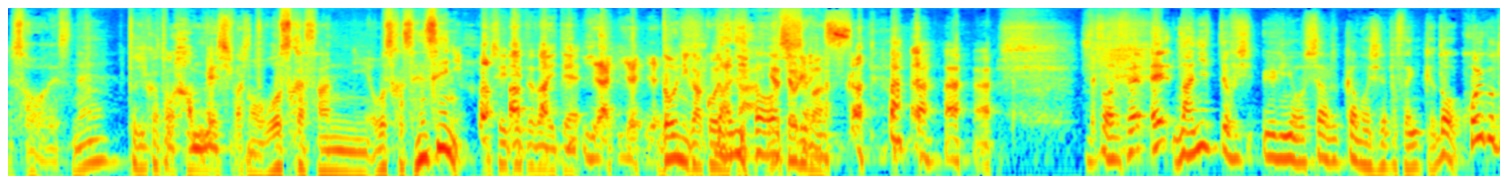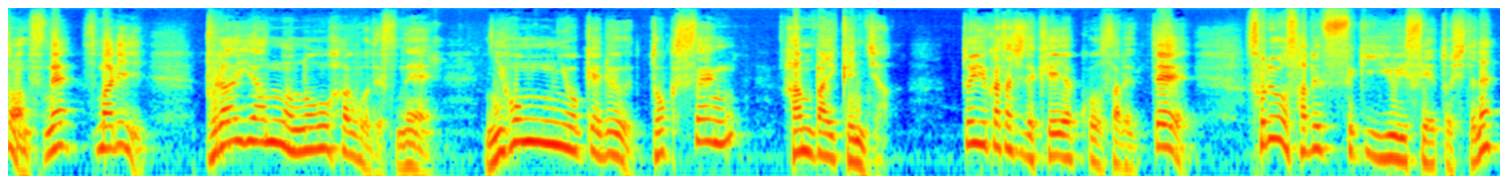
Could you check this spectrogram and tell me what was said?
そうですね。ということが判明しました。大塚さんに、大塚先生に教えていただいて、いやいやいや。どうにかこうにかやっております。っしゃいか実はですね、え、何っていうふうにおっしゃるかもしれませんけど、こういうことなんですね。つまり、ブライアンのノウハウをですね、日本における独占販売権者という形で契約をされて、それを差別的優位性としてね、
